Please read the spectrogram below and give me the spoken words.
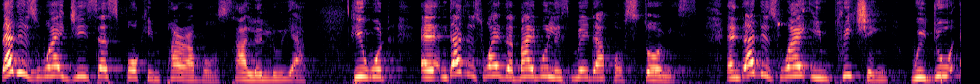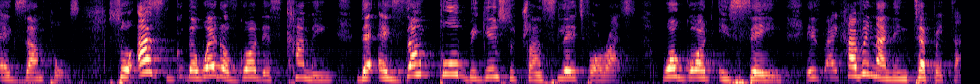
That is why Jesus spoke in parables. Hallelujah. He would, and that is why the Bible is made up of stories. And that is why in preaching we do examples. So as the word of God is coming, the example begins to translate for us what God is saying. It's like having an interpreter.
